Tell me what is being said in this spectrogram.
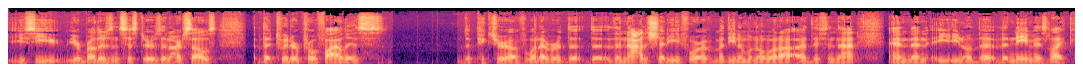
you see your brothers and sisters and ourselves, the Twitter profile is the picture of whatever the the the Na'al Sharif or of Medina Munawwara, uh, this and that, and then you know the the name is like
